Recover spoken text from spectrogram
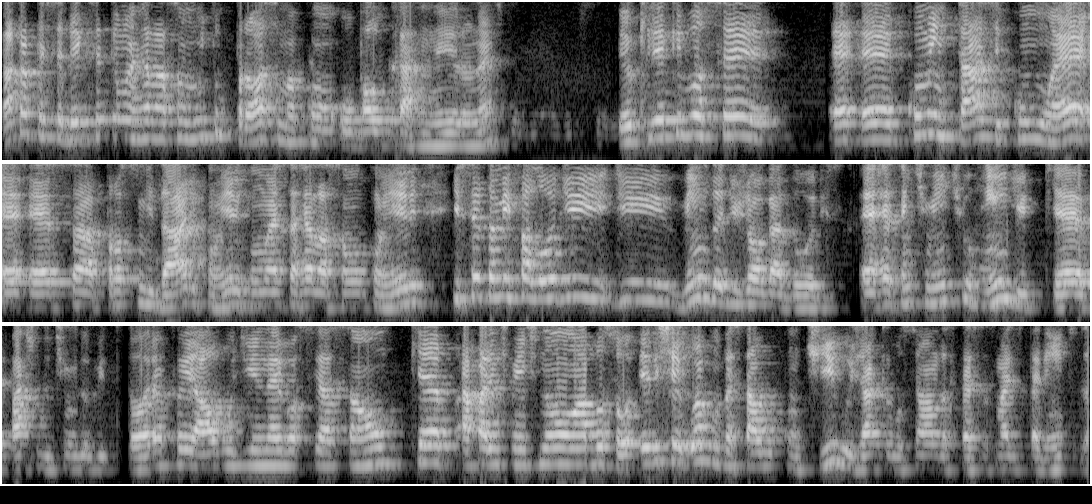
dá para perceber que você tem uma relação muito próxima com o Paulo Carneiro, né? Eu queria que você é, é, comentasse como é, é, essa proximidade com ele, como é essa relação com ele. E você também falou de, de vinda de jogadores. É, recentemente, o Rinde, que é parte do time do Vitória, foi alvo de negociação que é, aparentemente não avançou. Ele chegou a conversar algo contigo, já que você é uma das peças mais experientes da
